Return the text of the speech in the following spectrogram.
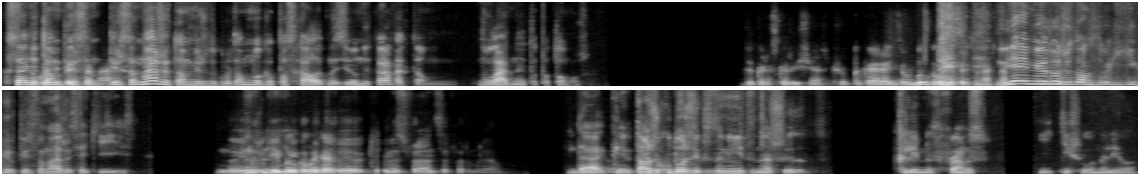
Кстати, Какой-то там персон- персонаж. персонажи, там, между прочим, там много пасхалок. На зеленых картах там, ну ладно, это потом уже. Так расскажи сейчас, что, какая разница? Был какой-то персонаж? Ну я имею в виду, что там с других игр персонажи всякие есть. Ну, из Ну, других был какой-то- Клеменс Франц оформлял. Да, там же художник знаменитый наш этот Клеменс Франц. И тише его налево.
